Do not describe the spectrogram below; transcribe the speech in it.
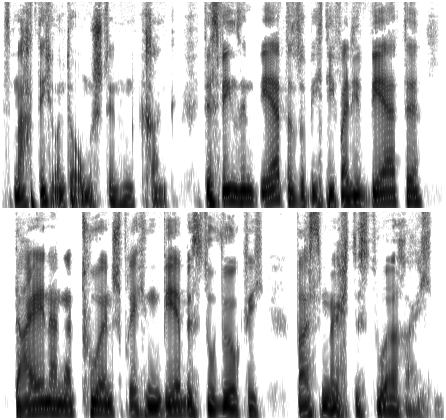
es macht dich unter Umständen krank. Deswegen sind Werte so wichtig, weil die Werte deiner Natur entsprechen. Wer bist du wirklich? Was möchtest du erreichen?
